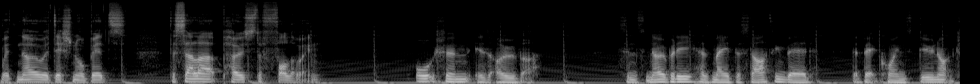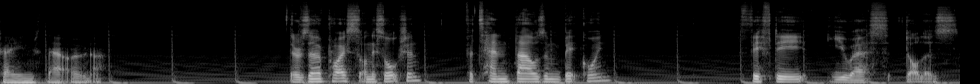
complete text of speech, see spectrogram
with no additional bids, the seller posts the following Auction is over. Since nobody has made the starting bid, the bitcoins do not change their owner. The reserve price on this auction for 10,000 bitcoin 50 US dollars.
